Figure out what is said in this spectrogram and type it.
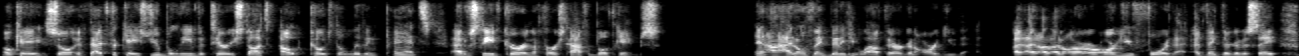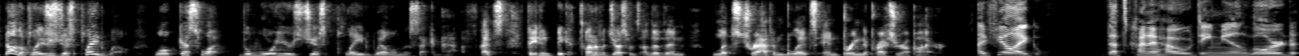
okay, so if that's the case, you believe that Terry Stotts out coached the living pants out of Steve Kerr in the first half of both games. And I, I don't think many people out there are going to argue that. I, I, I don't argue for that. I think they're going to say, no, the Blazers just played well. Well, guess what? The Warriors just played well in the second half. That's they didn't make a ton of adjustments other than let's trap and blitz and bring the pressure up higher. I feel like that's kind of how Damian Lillard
